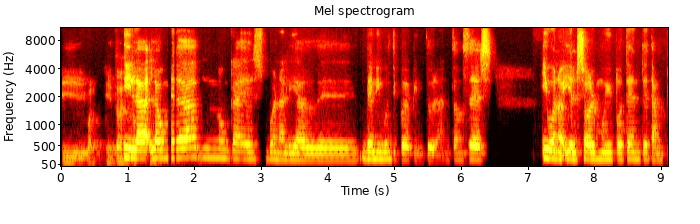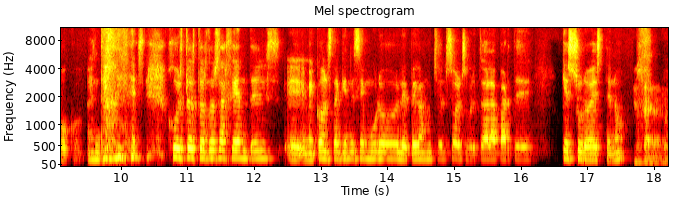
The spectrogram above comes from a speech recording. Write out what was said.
y bueno, y todo Y la, la humedad nunca es buen aliado de, de ningún tipo de pintura. Entonces, y bueno, y el sol muy potente tampoco. Entonces, justo estos dos agentes, eh, me consta que en ese muro le pega mucho el sol, sobre todo a la parte que es suroeste, ¿no? Exacto,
